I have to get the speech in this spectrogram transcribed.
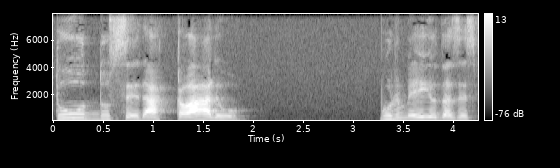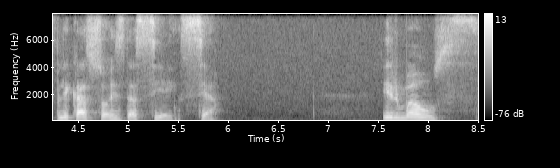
Tudo será claro por meio das explicações da ciência. Irmãos,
